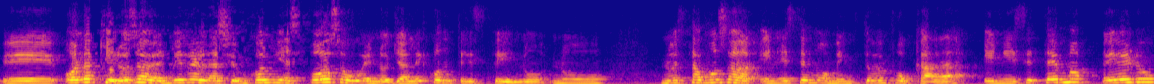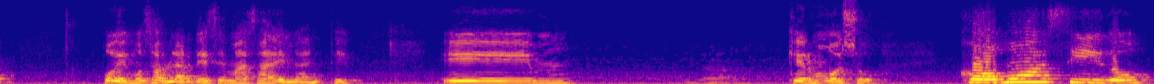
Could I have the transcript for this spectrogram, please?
Eh, hola, quiero saber mi relación con mi esposo. Bueno, ya le contesté, no, no, no estamos a- en este momento enfocada en ese tema, pero podemos hablar de ese más adelante. Eh, Qué hermoso. ¿Cómo ha sido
